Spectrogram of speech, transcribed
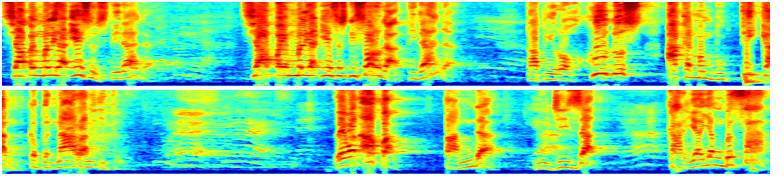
Siapa yang melihat Yesus? Tidak ada. Siapa yang melihat Yesus di sorga? Tidak ada. Tapi Roh Kudus akan membuktikan kebenaran itu. Lewat apa? Tanda, mujizat, karya yang besar.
